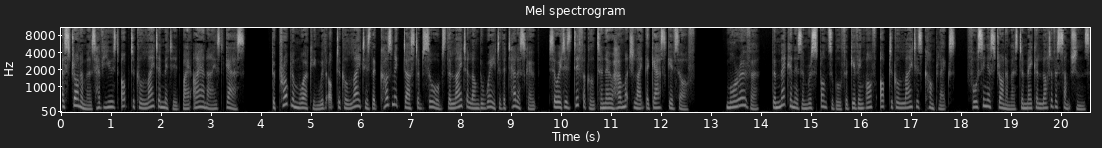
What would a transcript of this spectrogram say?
astronomers have used optical light emitted by ionized gas. The problem working with optical light is that cosmic dust absorbs the light along the way to the telescope, so it is difficult to know how much light the gas gives off. Moreover, the mechanism responsible for giving off optical light is complex, forcing astronomers to make a lot of assumptions.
